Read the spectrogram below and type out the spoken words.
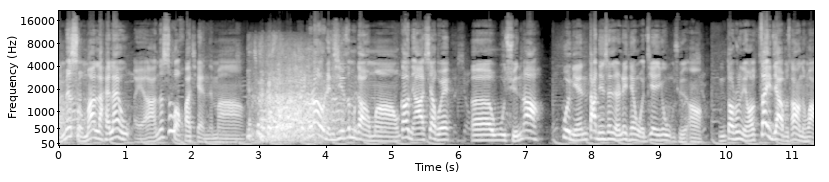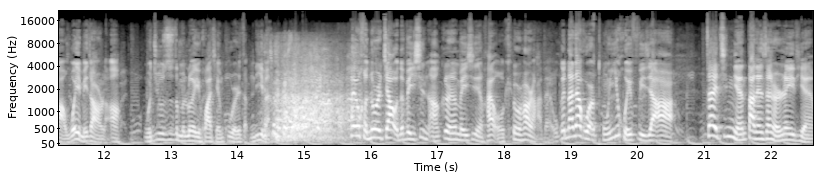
你们手慢了还赖我呀？那是我花钱的吗？不知道我人气这么高吗？我告诉你啊，下回。呃，舞群啊，过年大年三十那天我建一个舞群啊，你到时候你要再加不上的话，我也没招了啊，我就是这么乐意花钱雇人，怎么地吧？还有很多人加我的微信啊，个人微信还有 QQ 号啥的，我跟大家伙统一回复一下啊，在今年大年三十那一天，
